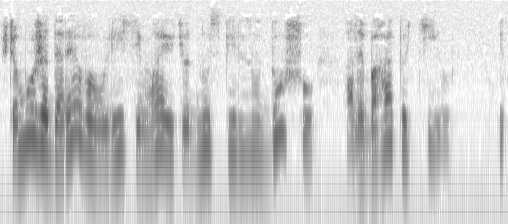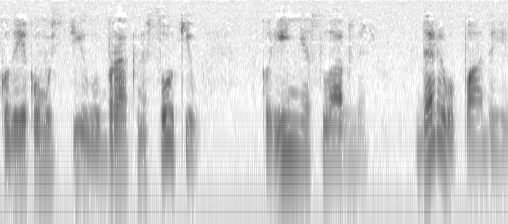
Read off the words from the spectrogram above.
що, може, дерева у лісі мають одну спільну душу, але багато тіл, і коли якомусь тілу бракне соків, коріння слабне, дерево падає,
